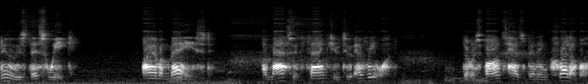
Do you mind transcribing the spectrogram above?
news this week. I am amazed. A massive thank you to everyone. The response has been incredible,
